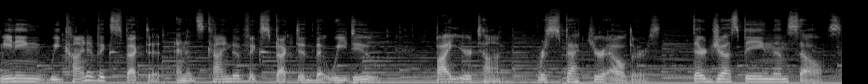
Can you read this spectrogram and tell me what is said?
meaning we kind of expect it and it's kind of expected that we do. Bite your tongue, respect your elders. They're just being themselves.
